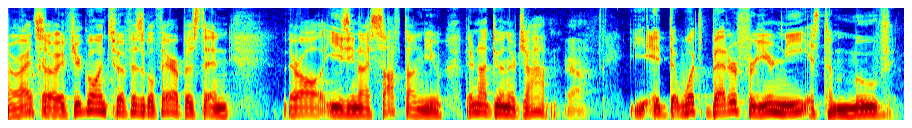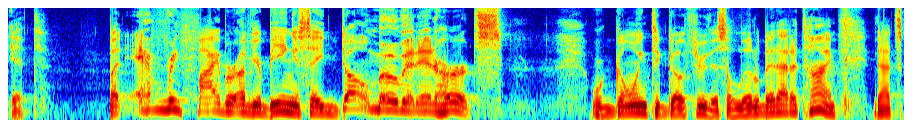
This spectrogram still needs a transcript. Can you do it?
All right. Okay. So if you're going to a physical therapist and they're all easy, nice, soft on you, they're not doing their job. Yeah. It, what's better for your knee is to move it. But every fiber of your being is saying, don't move it, it hurts. We're going to go through this a little bit at a time. That's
